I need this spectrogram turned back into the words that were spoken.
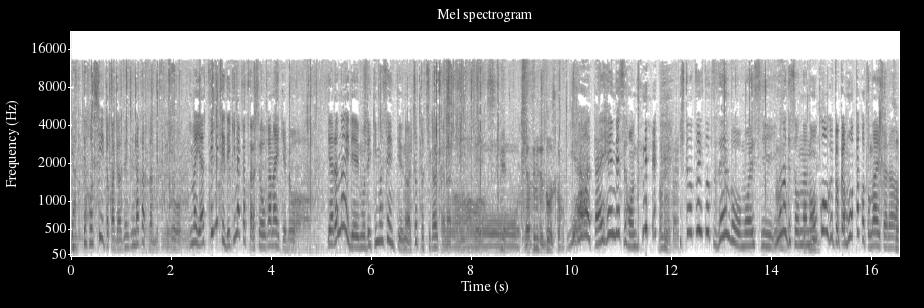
やってほしいとかでは全然なかったんですけど、まあ、やってみてできなかったらしょうがないけどやらないでもうできませんっていうのはちょっと違うかなと思って。やってみてどうですか？いやー大変です本当に。一つ一つ全部重いし今までそんな農工具とか持ったことないから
